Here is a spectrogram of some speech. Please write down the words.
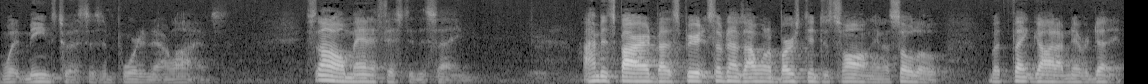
what it means to us, is important in our lives. It's not all manifested the same. I'm inspired by the Spirit. Sometimes I want to burst into song and a solo, but thank God I've never done it.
